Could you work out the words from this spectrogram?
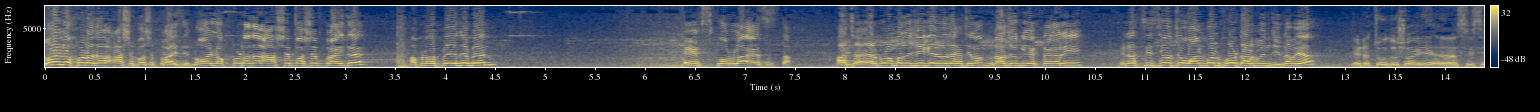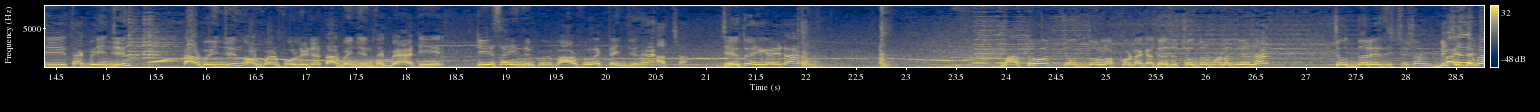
নয় লক্ষ টাকার আশেপাশে প্রাইজে। নয় লক্ষ টাকার আশেপাশে প্রাইজে আপনারা পেয়ে যাবেন এক্স করোলা এসএসটা। আচ্ছা এরপর আমাদের যে গাড়িটা দেখাচ্ছিলাম রাজকীয় একটা গাড়ি। এটা সিসি হচ্ছে one point four turbo engine না ভাইয়া? এটা চোদ্দোশো সিসি থাকবে engine turbo engine one point four litre turbo engine থাকবে। হ্যাঁ টি টিএসআই ইঞ্জিন খুবই পাওয়ারফুল একটা ইঞ্জিন হ্যাঁ। আচ্ছা। যেহেতু এই গাড়িটা মাত্র চোদ্দ লক্ষ টাকা দুই হাজার চোদ্দোর মডেল দুই হাজার চোদ্দ রেজিস্ট্রেশন থাকবে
